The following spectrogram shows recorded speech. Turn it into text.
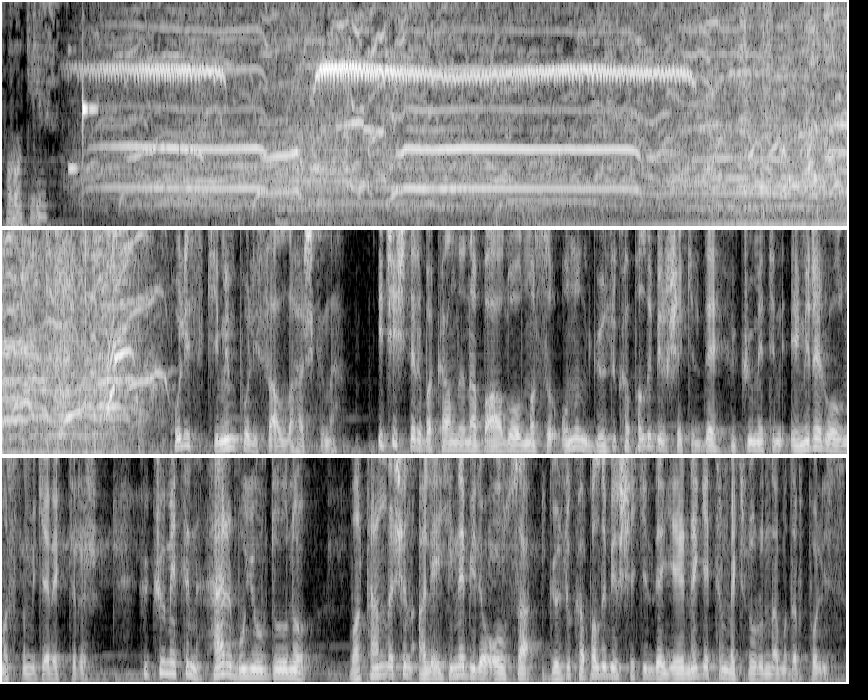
Podcast. Polis kimin polisi Allah aşkına? İçişleri Bakanlığı'na bağlı olması onun gözü kapalı bir şekilde hükümetin emir eri olmasını mı gerektirir? Hükümetin her buyurduğunu vatandaşın aleyhine bile olsa gözü kapalı bir şekilde yerine getirmek zorunda mıdır polis?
